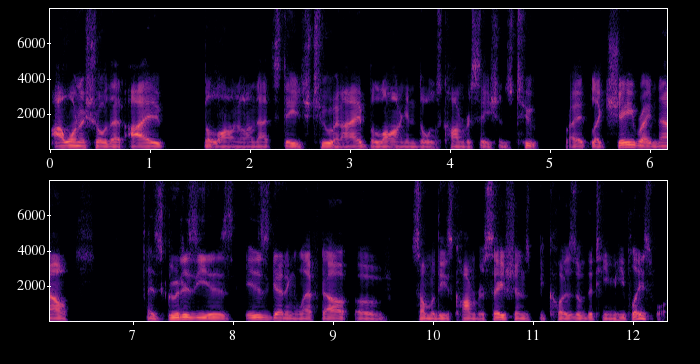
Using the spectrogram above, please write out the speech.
I want to show that I belong on that stage too, and I belong in those conversations too, right? Like Shai right now, as good as he is, is getting left out of some of these conversations because of the team he plays for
